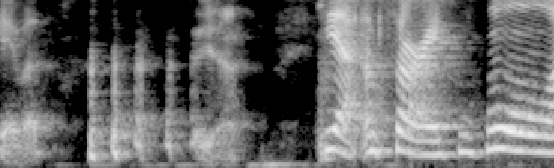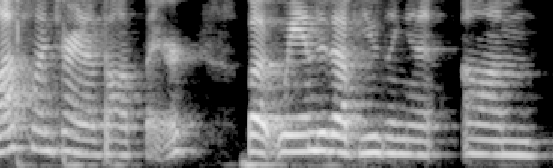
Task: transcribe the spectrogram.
gave us. Yeah. Yeah, I'm sorry. Lost my train of thought there. But we ended up using it um,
